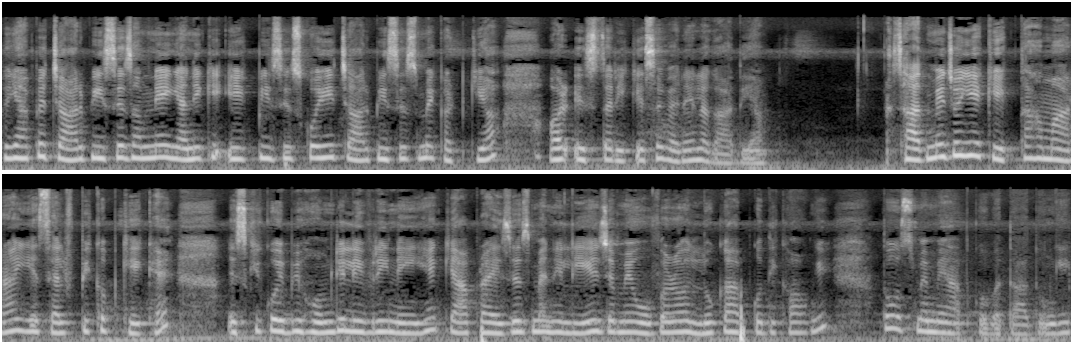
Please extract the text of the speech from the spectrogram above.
तो यहाँ पे चार पीसेस हमने, यानी कि एक पीसेस को ही चार पीसेस में कट किया और इस तरीके से मैंने लगा दिया। साथ में जो ये केक था हमारा, ये सेल्फ पिकअप केक है। इसकी कोई भी होम डिलीवरी नहीं है। क्या प्राइजेज़ मैंने लिए, जब मैं ओवरऑल लुक आपको दिखाऊँगी तो उसमें मैं आपको बता दूँगी।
